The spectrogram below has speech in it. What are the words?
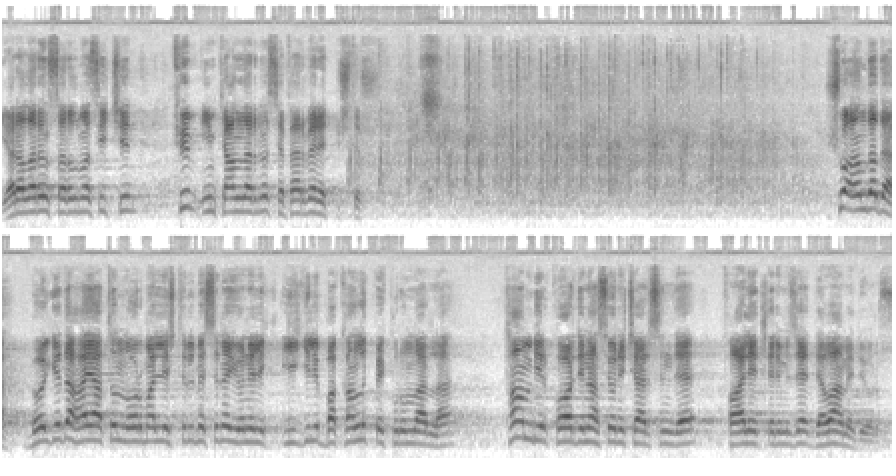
yaraların sarılması için tüm imkanlarını seferber etmiştir. Şu anda da bölgede hayatın normalleştirilmesine yönelik ilgili bakanlık ve kurumlarla tam bir koordinasyon içerisinde faaliyetlerimize devam ediyoruz.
